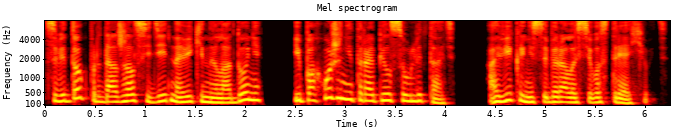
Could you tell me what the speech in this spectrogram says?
Цветок продолжал сидеть на Викиной ладони и, похоже, не торопился улетать, а Вика не собиралась его стряхивать.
